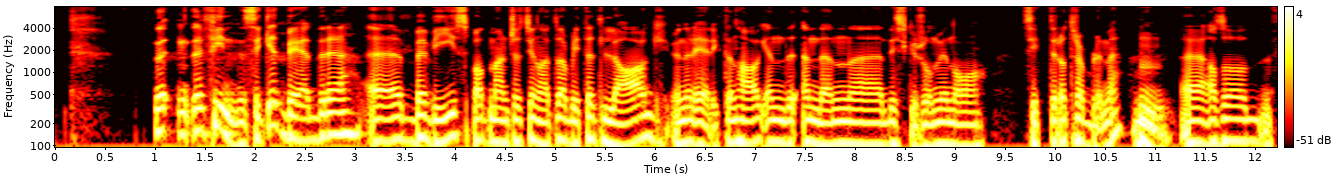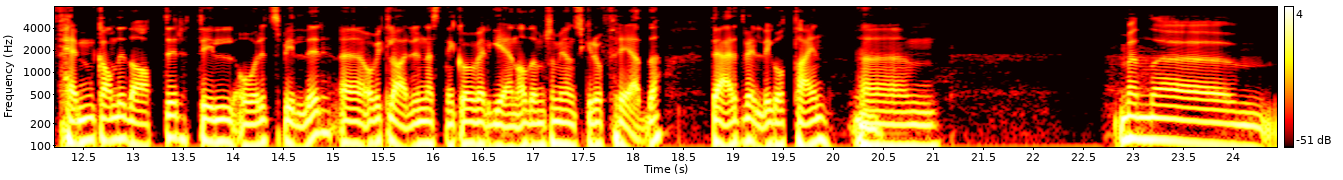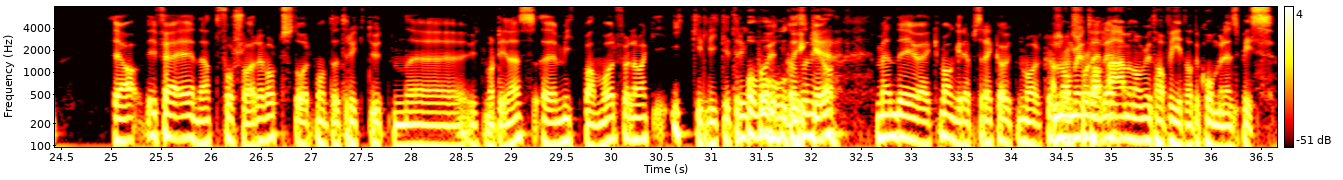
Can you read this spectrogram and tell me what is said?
Det, det finnes ikke et bedre uh, bevis på at Manchester United har blitt et lag under Erik Den Haag enn enn den diskusjonen vi nå sitter og trøbler med. Eh, altså fem kandidater til årets spiller, og vi klarer nesten ikke å velge en av dem som vi ønsker å frede. Det er et veldig godt tegn. Eh, Men ja, jeg er enig i at forsvaret vårt står på en måte trygt uten, uh, uten Martinez. Uh, midtbanen vår føler jeg meg ikke- ikke like trygg på uten Casemiro. ikke. Men det gjør jeg ikke med angrepsrekka uten Marcus nå må vi Rashford nei, men nå må vi ta for gitt at det kommer en spiss.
